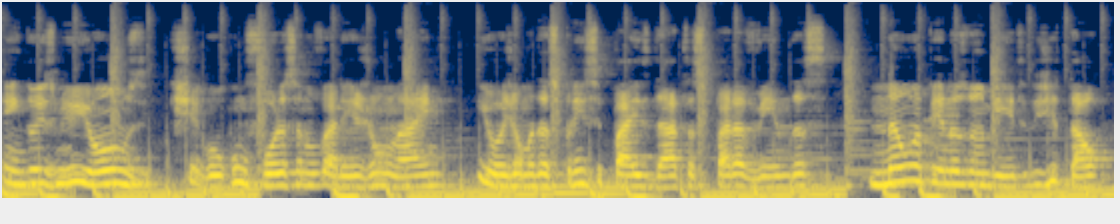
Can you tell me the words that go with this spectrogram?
em 2011, que chegou com força no varejo online e hoje é uma das principais datas para vendas, não apenas no ambiente digital,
